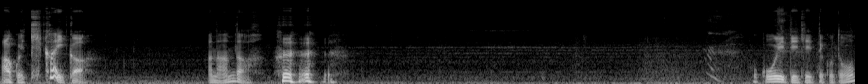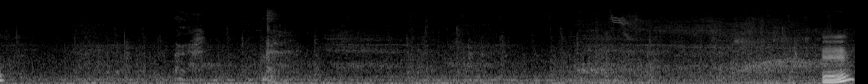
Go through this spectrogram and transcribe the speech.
あ、これ機械か。あ、なんだ？ここ降りていけってこと？ん？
